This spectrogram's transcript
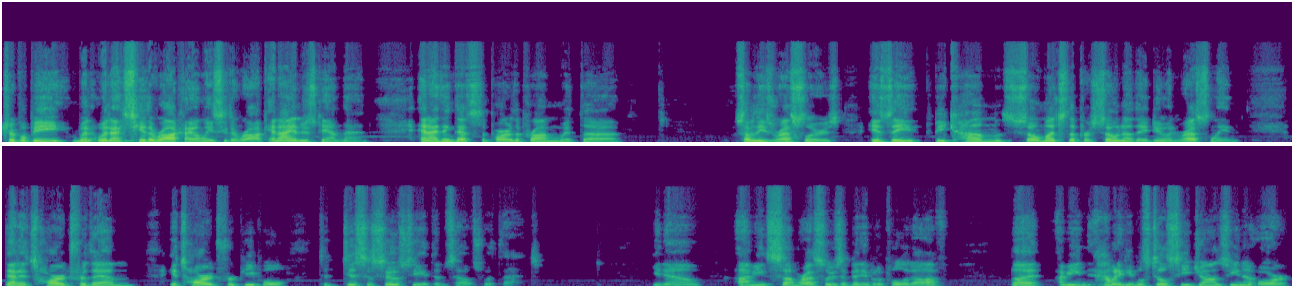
Triple B, when, when I see The Rock, I only see The Rock. And I understand that. And I think that's the part of the problem with uh, some of these wrestlers is they become so much the persona they do in wrestling that it's hard for them. It's hard for people to disassociate themselves with that. You know, I mean, some wrestlers have been able to pull it off, but I mean, how many people still see John Cena or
